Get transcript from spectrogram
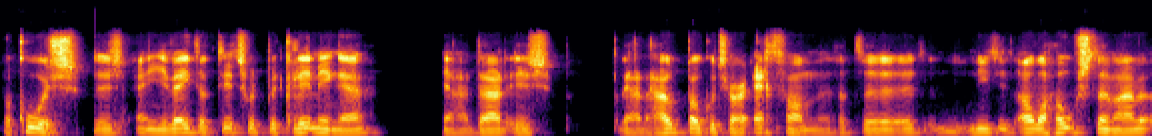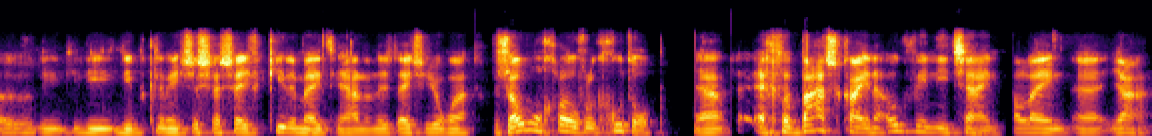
parcours. Dus, en je weet dat dit soort beklimmingen. Ja, daar is ja, daar houdt Pogacar echt van. Dat, uh, niet het allerhoogste, maar die, die, die, die beklimming 6, 7 kilometer. Ja, dan is deze jongen zo ongelooflijk goed op. Ja, echt verbaasd kan je nou ook weer niet zijn. Alleen, uh, ja,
